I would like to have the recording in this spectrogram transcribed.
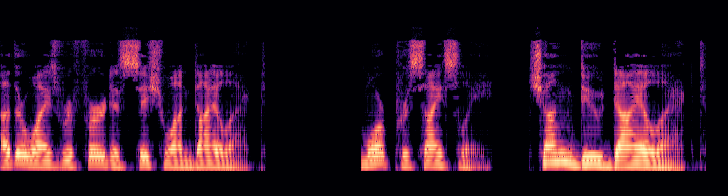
otherwise referred as Sichuan dialect. More precisely, Chengdu dialect.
